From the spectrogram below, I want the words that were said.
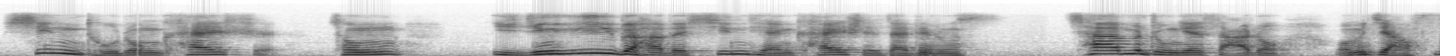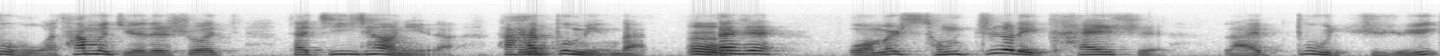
信徒中开始，从已经预备好的心田开始，在这种他们中间撒种，我们讲复活，他们觉得说他讥诮你的，他还不明白。嗯。但是我们是从这里开始来布局。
